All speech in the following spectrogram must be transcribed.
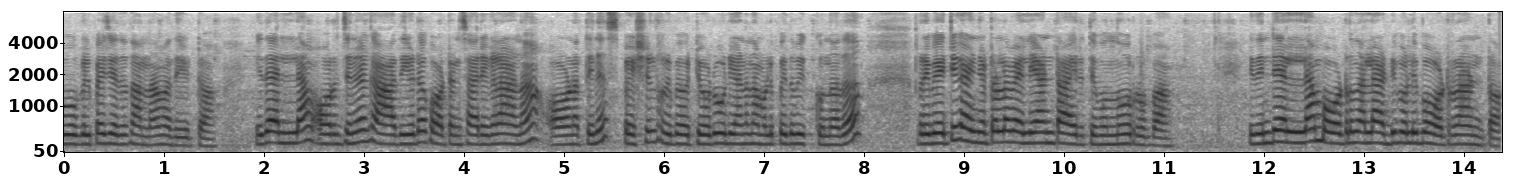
ഗൂഗിൾ പേ ചെയ്ത് തന്നാൽ മതി കേട്ടോ. ഇതെല്ലാം ഒറിജിനൽ ഖാദിയുടെ കോട്ടൺ സാരികളാണ്. ഓണത്തിന് സ്പെഷ്യൽ റിബേറ്റോടു കൂടിയാണ് നമ്മളിപ്പോൾ ഇത് വിൽക്കുന്നത്. റിബേറ്റ് കഴിഞ്ഞിട്ടുള്ള വിലയാണ് കേട്ടോ ആയിരത്തി മുന്നൂറ് രൂപ. ഇതിന്റെ എല്ലാം ബോർഡർ നല്ല അടിപൊളി ബോർഡറാണ് കേട്ടോ.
